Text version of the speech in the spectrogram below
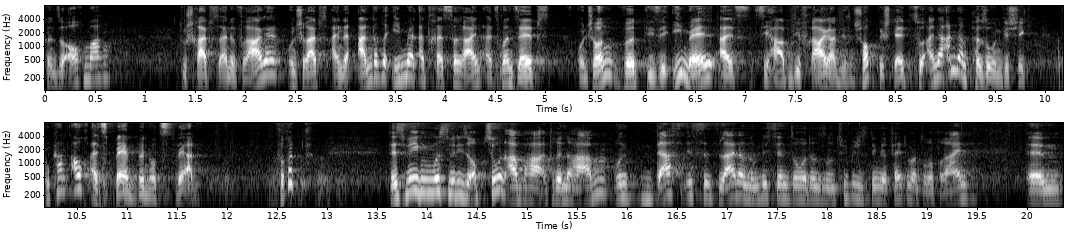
können Sie auch machen. Du schreibst eine Frage und schreibst eine andere E-Mail-Adresse rein als man selbst. Und schon wird diese E-Mail, als Sie haben die Frage an diesen Shop gestellt, zu einer anderen Person geschickt und kann auch als Spam benutzt werden. Verrückt. Deswegen mussten wir diese Option drin haben und das ist jetzt leider so ein bisschen so, das ist so ein typisches Ding, da fällt man drauf rein. Ähm,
